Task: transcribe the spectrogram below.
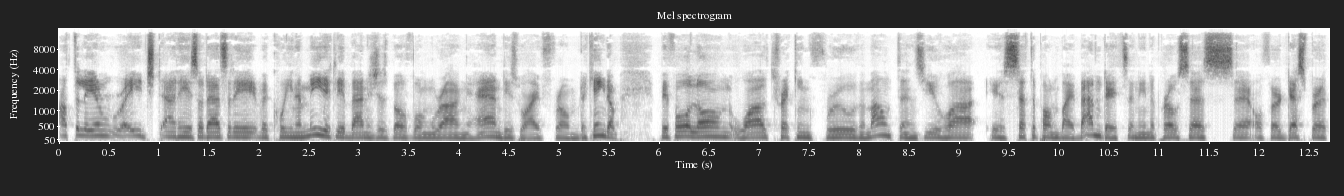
utterly enraged at his audacity, the queen immediately banishes both Wong Rang and his wife from the kingdom. Before long, while trekking through the mountains, Yuhua is set upon by bandits, and in the process uh, of her desperate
